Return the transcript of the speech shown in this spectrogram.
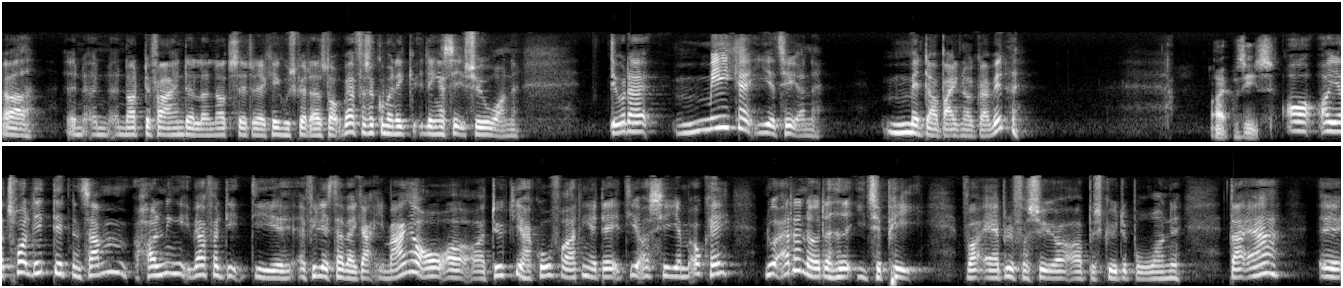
øh, not defined, eller not set, jeg kan ikke huske, hvad der står. I hvert fald så kunne man ikke længere se søgeordene. Det var da mega irriterende, men der var bare ikke noget at gøre ved det. Nej, præcis. Og, og jeg tror lidt, det er den samme holdning, i hvert fald de, de affiliates, der har været i gang i mange år, og, og er dygtige og har gode forretninger i dag, de også siger, jamen okay, nu er der noget, der hedder ITP, hvor Apple forsøger at beskytte brugerne. Der er øh,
